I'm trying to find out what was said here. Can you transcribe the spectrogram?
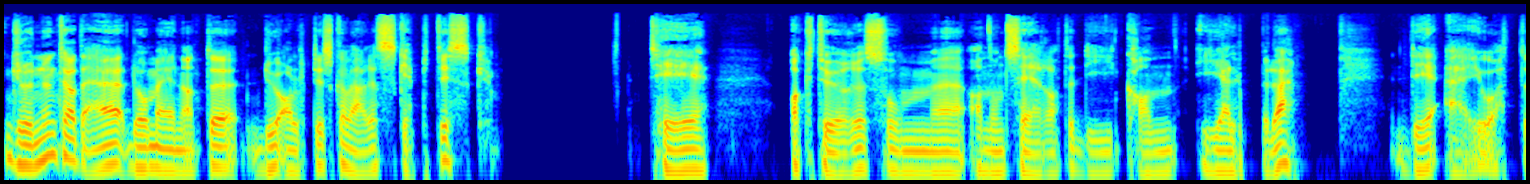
grunnen til at jeg da mener at eh, du alltid skal være skeptisk til aktører som eh, annonserer at de kan hjelpe deg, det er jo at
